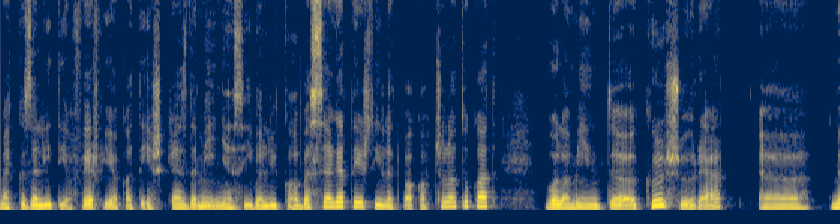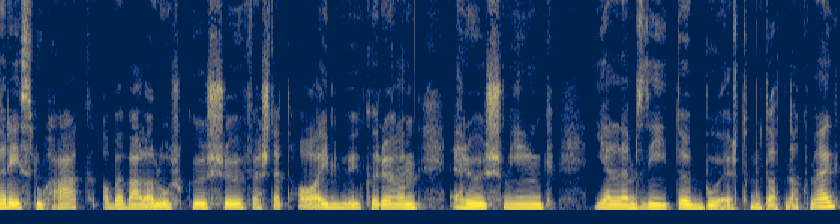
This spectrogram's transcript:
megközelíti a férfiakat, és kezdeményezi velük a beszélgetést, illetve a kapcsolatokat, valamint külsőre merész ruhák, a bevállalós külső, festett haj, műköröm, erős mink, jellemzi több bőrt mutatnak meg.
